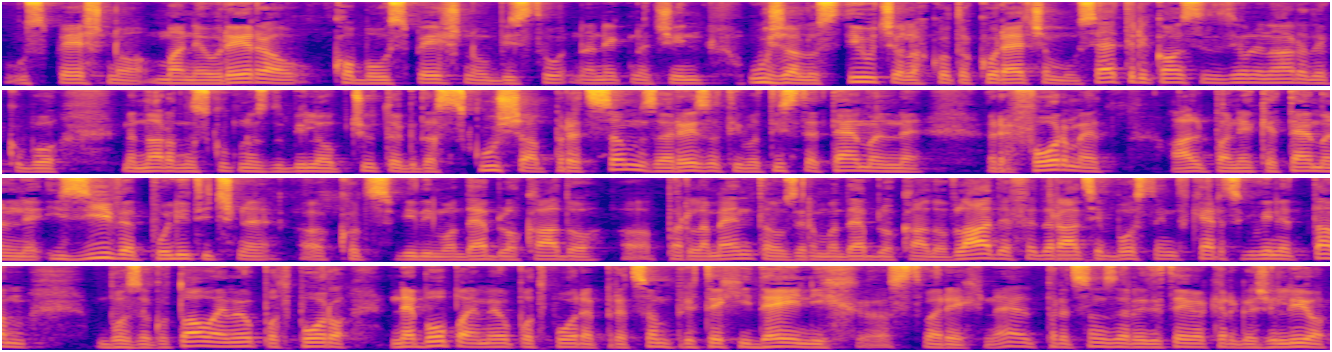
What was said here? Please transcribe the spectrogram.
uspešno manevriral, ko bo uspešno v bistvu na nek način užalostil, če lahko tako rečemo, vse tri konstitutivne narode, ko bo mednarodna skupnost dobila občutek, da skuša predvsem zarezati v tiste temeljne reforme ali pa neke temeljne izzive politične, kot vidimo, deblokado parlamenta oziroma deblokado vlade Federacije Bosne in Hercegovine, tam bo zagotovo imel podporo, ne bo pa imel podpore predvsem pri teh idejnih stvareh, ne? predvsem zaradi tega, ker ga želijo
